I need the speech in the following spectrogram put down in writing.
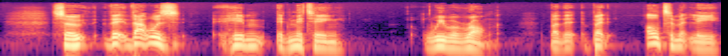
So th- that was him admitting we were wrong. But the, but ultimately,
